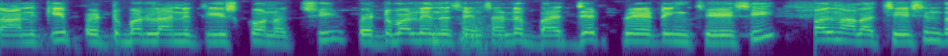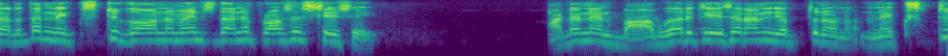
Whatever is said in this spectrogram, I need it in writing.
దానికి పెట్టుబడులన్నీ తీసుకొని వచ్చి పెట్టుబడులు ఇన్ ద సెన్స్ అంటే బడ్జెట్ క్రియేటింగ్ చేసి వాళ్ళని అలా చేసిన తర్వాత నెక్స్ట్ గవర్నమెంట్స్ దాన్ని ప్రాసెస్ చేసాయి. అంటే నేను బాబు గారు చేశారని చెప్తున్నాను. నెక్స్ట్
